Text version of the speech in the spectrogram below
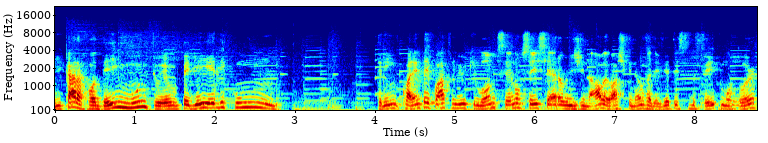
E, cara, rodei muito. Eu peguei ele com 30, 44 mil quilômetros. Eu não sei se era original, eu acho que não, já devia ter sido feito o motor.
